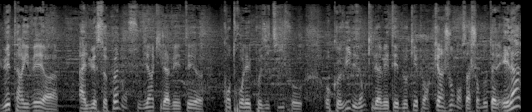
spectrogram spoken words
lui est arrivé à, à l'US Open. On se souvient qu'il avait été euh, contrôlé positif au, Covid et donc il avait été bloqué pendant 15 jours dans sa chambre d'hôtel. Et là,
